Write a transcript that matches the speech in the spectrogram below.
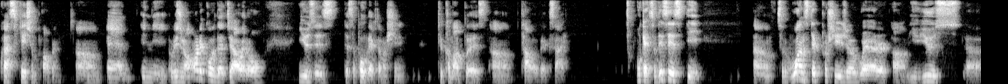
classification problem. Um, and in the original article, the Zhao et al. uses the support vector machine to come up with um, tau of xi. Okay, so this is the um, sort of one-step procedure where um, you use uh,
